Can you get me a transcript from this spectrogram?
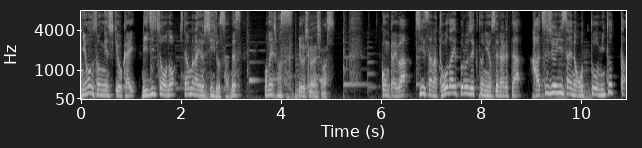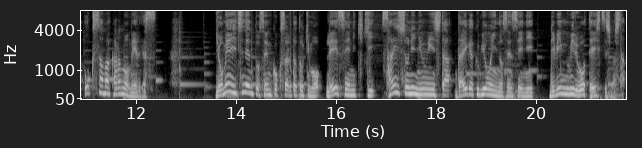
日本尊厳死協会理事長の北村義弘さんです。お願いします。よろしくお願いします。今回は小さな東大プロジェクトに寄せられた82歳の夫を見とった奥様からのメールです。余命1年と宣告された時も冷静に聞き、最初に入院した大学病院の先生にリビングビルを提出しました。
